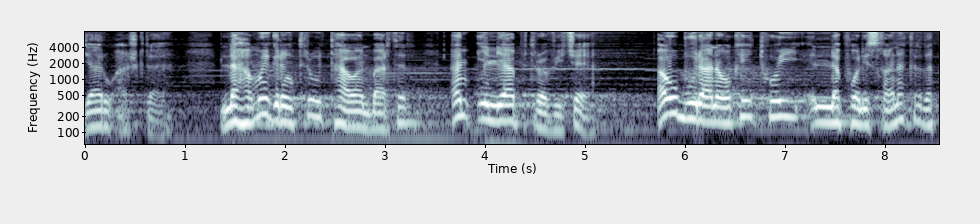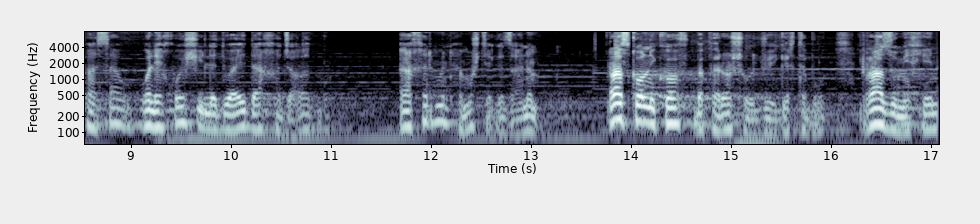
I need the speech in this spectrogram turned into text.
دیار و ئاشکرایە لە هەمووی گرنگتر و تاوانبارتر ئەم ئیلیا پترۆڤچەیە ئەو بورانەوەکەی تۆی لە پۆلیسخانە کردە پاساو وەلێ خۆشی لە دواییدا خەجاڵت بوو ئاخر من هەموو شتێک دەزانم ڕاستکۆڵنییکۆف بە پەرۆشەوە گوێ گرتبوو ڕاز و میخین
